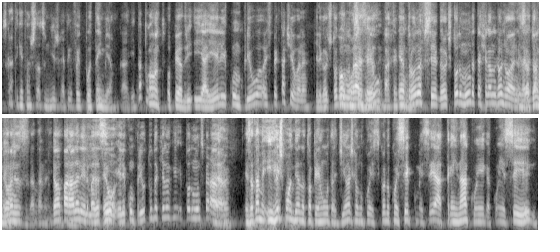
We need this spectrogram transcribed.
esse cara tem que entrar nos Estados Unidos. Cara. Tem que... Eu falei, pô, tem mesmo, cara. E tá pronto. Ô Pedro, e- e aí ele cumpriu a expectativa, né? Que ele ganhou de todo Pô, mundo no Brasil, certeza. entrou mundo. no UFC, ganhou de todo mundo até chegar no John Jones. O John Exatamente, Jones exatamente, deu uma parada nele, mas assim, Eu- ele cumpriu tudo aquilo que todo mundo esperava, É. né? Exatamente. E respondendo a tua pergunta de antes, que eu não conheci, quando eu conheci, comecei a treinar com ele, a conhecer ele,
